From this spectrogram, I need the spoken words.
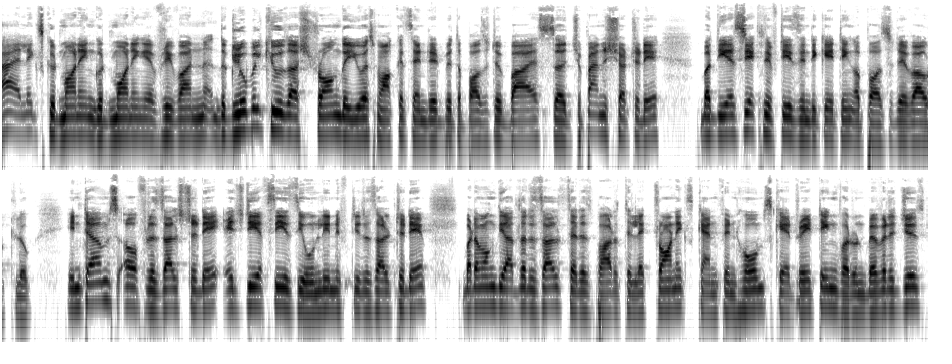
Hi, Alex. Good morning. Good morning, everyone. The global cues are strong. The US markets ended with a positive bias. Uh, Japan is shut today, but the SGX Nifty is indicating a positive outlook. In terms of results today, HDFC is the only Nifty result today. But among the other results, there is Bharat Electronics, Canfin Homes, Care Rating, Varun Beverages,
